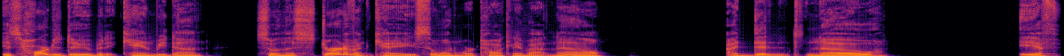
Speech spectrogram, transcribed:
it's hard to do, but it can be done. So in the Sturdivant case, the one we're talking about now, I didn't know if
